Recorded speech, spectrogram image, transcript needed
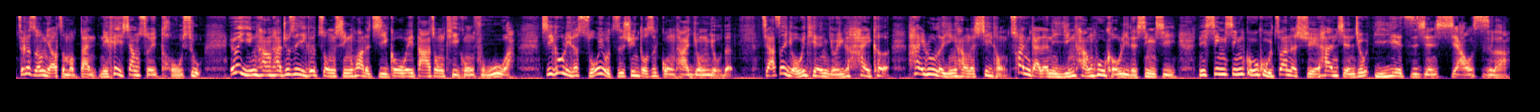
这个时候你要怎么办？你可以向谁投诉？因为银行它就是一个中心化的机构，为大众提供服务啊。机构里的所有资讯都是供他拥有的。假设有一天有一个骇客骇入了银行的系统，篡改了你银行户口里的信息，你辛辛苦苦赚的血汗钱就一夜之间消失了。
